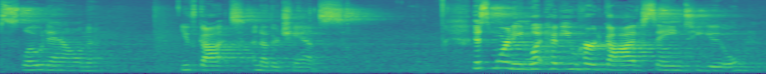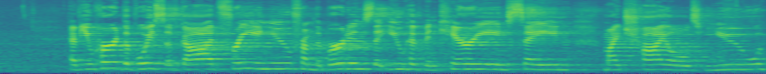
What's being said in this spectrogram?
slow down, you've got another chance. This morning, what have you heard God saying to you? Have you heard the voice of God freeing you from the burdens that you have been carrying, saying, My child, you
